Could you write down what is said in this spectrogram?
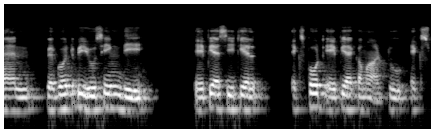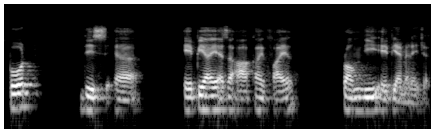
and we're going to be using the API CTL export API command to export this uh, API as an archive file from the API manager.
